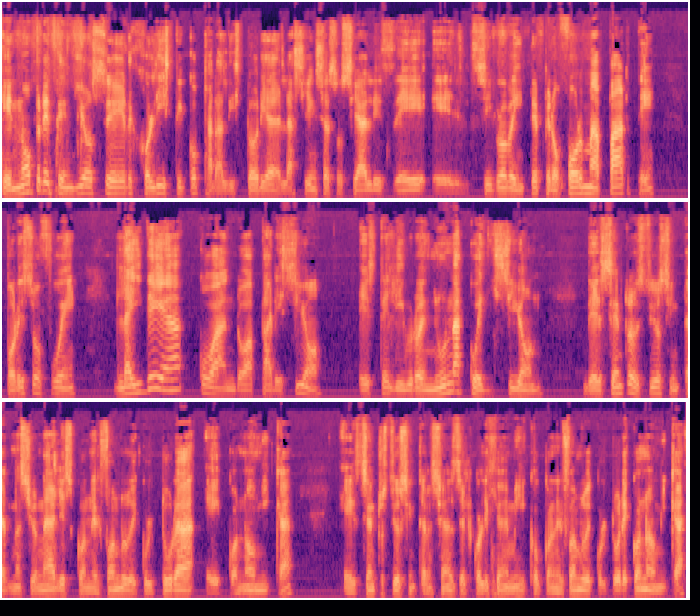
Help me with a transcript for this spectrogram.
que no pretendió ser holístico para la historia de las ciencias sociales del siglo XX, pero forma parte, por eso fue La idea cuando apareció este libro en una coedición del Centro de Estudios Internacionales con el Fondo de Cultura Económica, el Centro de Estudios Internacionales del Colegio de México con el Fondo de Cultura Económica,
